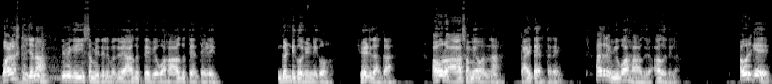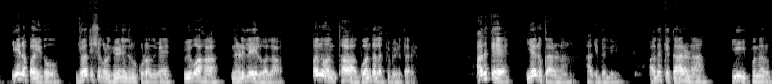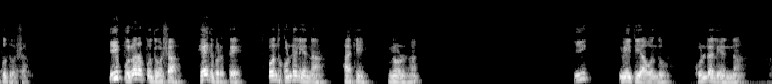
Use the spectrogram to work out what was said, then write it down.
ಬಹಳಷ್ಟು ಜನ ನಿಮಗೆ ಈ ಸಮಯದಲ್ಲಿ ಮದುವೆ ಆಗುತ್ತೆ, ವಿವಾಹ ಆಗುತ್ತೆ ಅಂತ ಹೇಳಿ ಗಂಡಿಗೋ, ಹೆಣ್ಣಿಗೋ ಹೇಳಿದಾಗ ಅವರು ಆ ಸಮಯವನ್ನ ಕಾಯ್ತಾ ಇರ್ತಾರೆ. ಆದರೆ ವಿವಾಹ ಆಗ, ಆಗೋದಿಲ್ಲ. ಅವರಿಗೆ ಏನಪ್ಪ ಇದು? ಜ್ಯೋತಿಷಿಗಳು ಹೇಳಿದರೂ ಕೂಡ ವಿವಾಹ ನಡೀಲೇ ಇಲ್ವಲ್ಲ ಅನ್ನುವಂಥ ಗೊಂದಲಕ್ಕೆ ಬೀಳ್ತಾರೆ. ಅದಕ್ಕೆ ಏನು ಕಾರಣ ಹಾಗಿದ್ದಲ್ಲಿ? ಅದಕ್ಕೆ ಕಾರಣ ಈ ಪುನರಪು ದೋಷ. ಈ ಪುನರಪ್ಪು ದೋಷ ಹೇಗೆ ಬರುತ್ತೆ? ಒಂದು ಕುಂಡಲಿಯನ್ನ ಹಾಕಿ ನೋಡೋಣ. ಈ ರೀತಿಯ ಒಂದು ಕುಂಡಲಿಯನ್ನ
